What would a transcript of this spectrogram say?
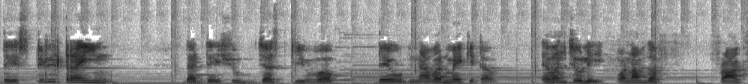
they still trying that they should just give up. They would never make it out. Eventually, one of the frogs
